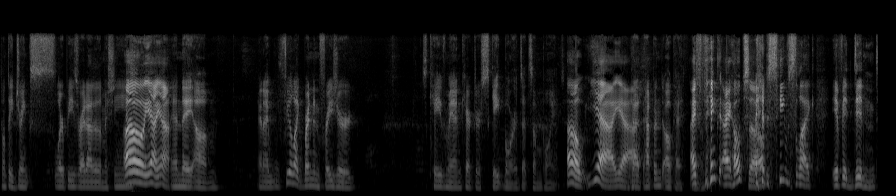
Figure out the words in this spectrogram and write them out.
don't they drink Slurpees right out of the machine. Oh yeah, yeah. and they um and I feel like Brendan Fraser caveman character skateboards at some point. Oh yeah, yeah. That happened? Okay. I think I hope so. it seems like if it didn't,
